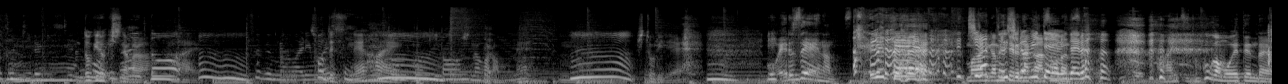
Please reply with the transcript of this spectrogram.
ょっとドキドキしドキドキしながら。意外とはいうん。うんすぐ回りましたよね。そうですねはい。うん。緊張しながらもね一人で。うん。燃えるぜなんつって。でチラッと後ろ見てみたいな。あいつどこが燃えてんだよ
